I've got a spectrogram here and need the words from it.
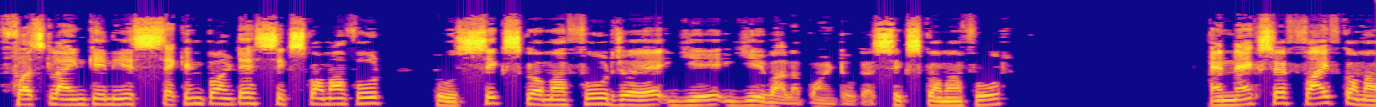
first line के लिए सेकेंड पॉइंट है सिक्स कॉमा फोर तो सिक्स कॉमा फोर जो है, ये ये वाला पॉइंट होगा six comma four and next है फाइव कॉमा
